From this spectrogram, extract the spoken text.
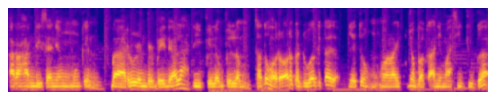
arahan desain yang mungkin baru dan berbeda lah di film-film. Satu horor, kedua kita yaitu mulai nyoba ke animasi juga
